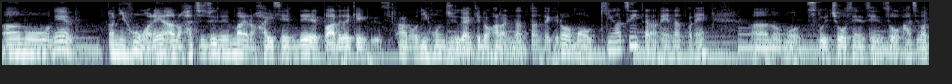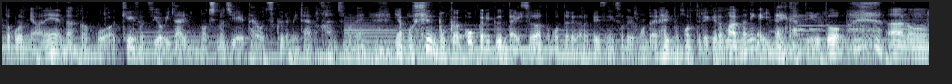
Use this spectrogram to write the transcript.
あのね日本はねあの80年前の敗戦であれだけあの日本中が焼け野原になったんだけどもう気が付いたらねなんかねあのもうすごい朝鮮戦争が始まった頃にはねなんかこう警察予備隊に後の自衛隊を作るみたいな感じのねいや僕は国家に軍隊必要だと思ってるから別にそれで問題ないと思ってるけどまあ何が言いたいかっていうとあの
